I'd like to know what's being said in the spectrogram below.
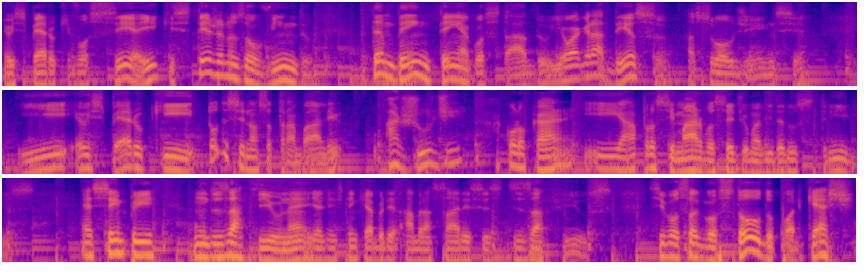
Eu espero que você aí que esteja nos ouvindo também tenha gostado e eu agradeço a sua audiência. E eu espero que todo esse nosso trabalho ajude a colocar e a aproximar você de uma vida nos trilhos. É sempre um desafio, né? E a gente tem que abraçar esses desafios. Se você gostou do podcast,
